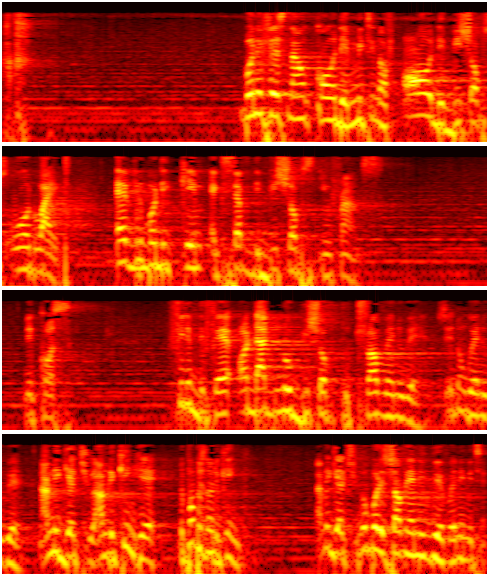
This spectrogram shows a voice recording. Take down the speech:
Ah. Boniface now called a meeting of all the bishops worldwide. Everybody came except the bishops in France. Because Philip the Fair ordered no bishop to travel anywhere. Say, don't go anywhere. Let me get you. I'm the king here. The Pope is not the king. Let me get you. Nobody's traveling anywhere for any meeting.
